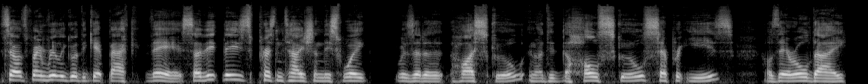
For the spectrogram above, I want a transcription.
so it's been really good to get back there. So th- these presentation this week was at a high school, and I did the whole school separate years. I was there all day.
